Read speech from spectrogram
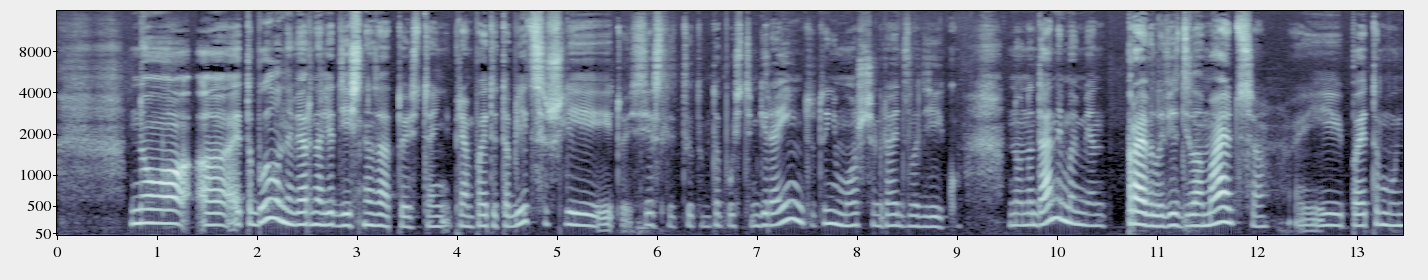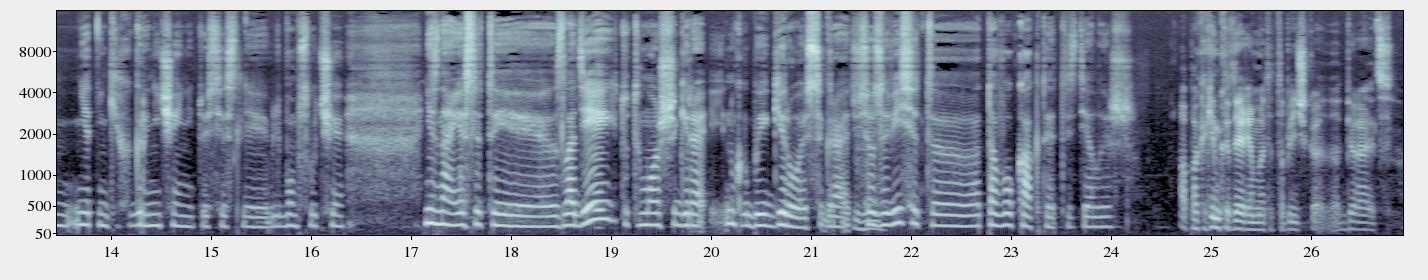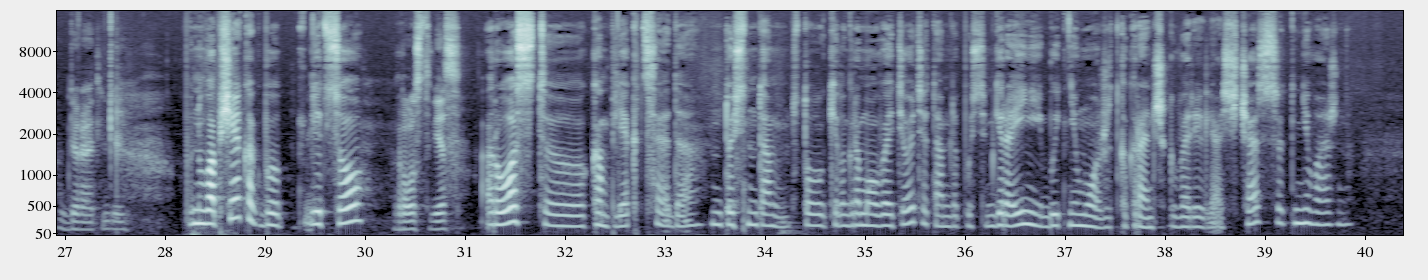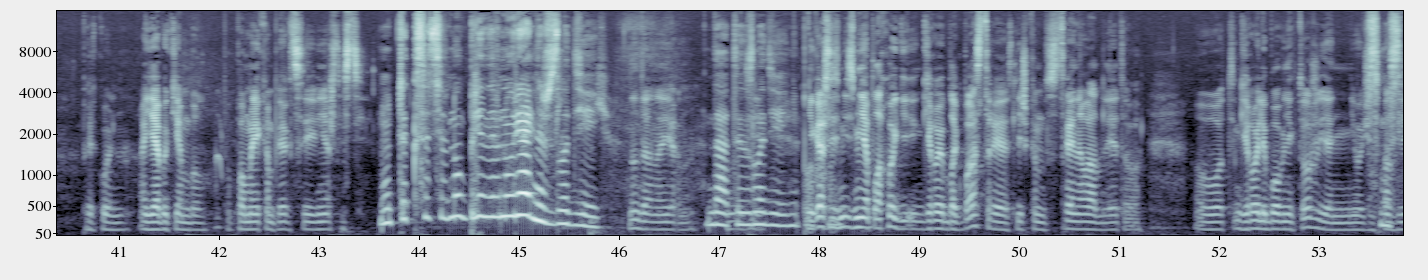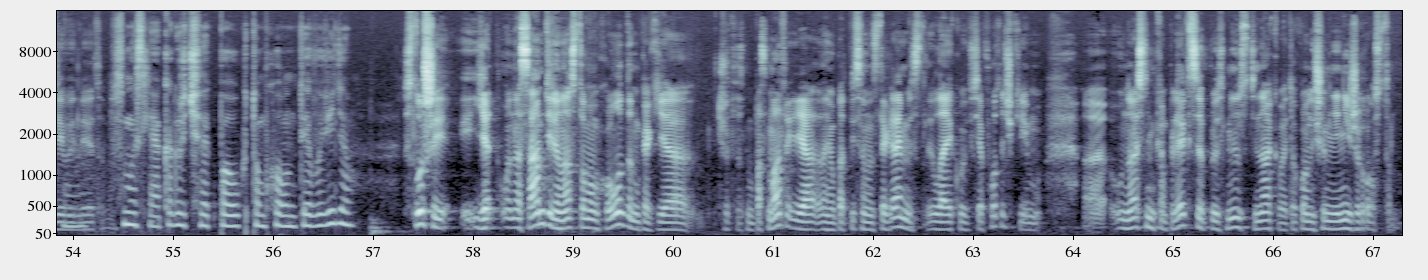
Но э, это было, наверное, лет 10 назад. То есть они прям по этой таблице шли. И, то есть если ты, там, допустим, героиня, то ты не можешь играть злодейку. Но на данный момент правила везде ломаются, и поэтому нет никаких ограничений. То есть если в любом случае не знаю, если ты злодей, то ты можешь геро... ну, как бы и героя сыграть. Мгм. Все зависит э, от того, как ты это сделаешь. А по каким критериям эта табличка отбирается, отбирает людей? Ну, вообще, как бы лицо, Рост, вес? рост, э, комплекция, да. Ну, то есть, ну, там 100-килограммовая тетя, там, допустим, героиней быть не может, как раньше говорили, а сейчас это не важно. Прикольно. А я бы кем был? По, по моей комплекции и внешности? Ну, ты, кстати, ну, блин, ну, реально же злодей. Ну да, наверное. Да, ты Злодей. неплохо. Мне кажется, из, из меня плохой ге- герой блокбастера, я слишком стройноват для этого. Вот. Герой-любовник тоже, я не очень смазливый для этого. В смысле, а как же Человек-паук Том Холланд, ты его видел? Слушай, я, на самом деле у нас с Томом Холландом, как я что-то посмотрю, я на него подписан в Инстаграме, лайкаю все фоточки ему, а, у нас с ним комплекция плюс-минус одинаковая, только он еще меня ниже ростом.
